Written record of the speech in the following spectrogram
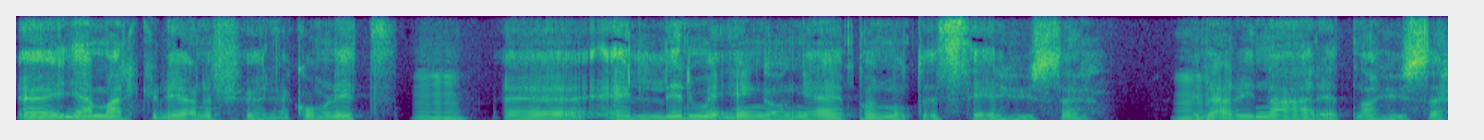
Eh, jeg merker det gjerne før jeg kommer dit. Mm. eller med en gang jeg på en måte ser huset. Eller er i nærheten av huset.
